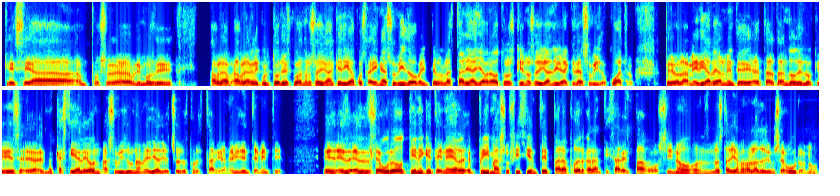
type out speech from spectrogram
que sea, pues eh, hablemos de Habrá, habrá agricultores cuando nos oigan que diga, pues ahí me ha subido 20 euros la hectárea y habrá otros que nos oigan y dirán que le ha subido 4. Pero la media realmente, eh, tratando de lo que es eh, Castilla y León, ha subido una media de 8 euros por hectárea, evidentemente. El, seguro tiene que tener prima suficiente para poder garantizar el pago, si no, no estaríamos hablando de un seguro, ¿no?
